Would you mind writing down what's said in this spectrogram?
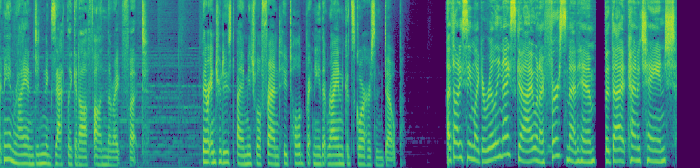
Brittany and Ryan didn't exactly get off on the right foot. They were introduced by a mutual friend who told Brittany that Ryan could score her some dope. I thought he seemed like a really nice guy when I first met him, but that kind of changed.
